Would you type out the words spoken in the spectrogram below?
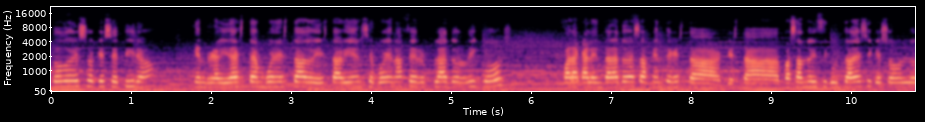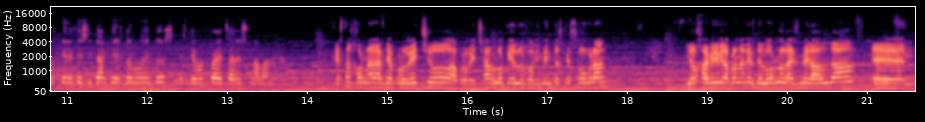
todo eso que se tira, que en realidad está en buen estado y está bien, se pueden hacer platos ricos para calentar a toda esa gente que está, que está pasando dificultades y que son los que necesitan que en estos momentos estemos para echarles una mano. Estas jornadas de aprovecho, aprovechar lo que los alimentos que sobran. Yo, Javier Vilaplana, desde el horno La Esmeralda, eh,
